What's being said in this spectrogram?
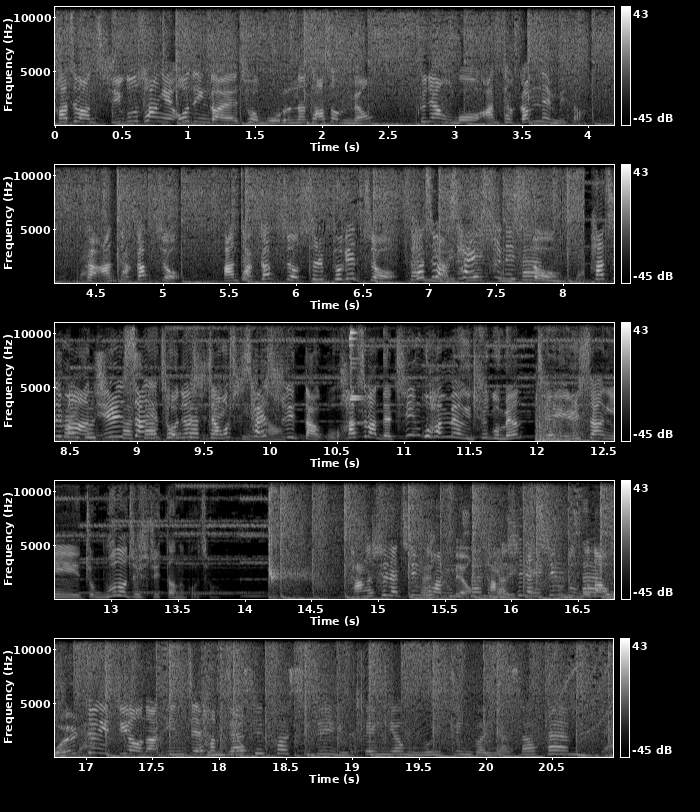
하지만 지구상의 어딘가에 저 모르는 다섯 명? 그냥 뭐 안타깝냅니다. 그러니까 안타깝죠 안타깝죠 슬프겠죠 하지만 살 순 있어 감사합니다. 하지만 살고 싶어서 일상에 전혀 지장 없이 살 수. 있다고 하지만 내 친구 한 명이 죽으면 제 일상이 좀 무너질 수 있다는 거죠 당신의 친구 한 명 별풍선 당신의 10개 친구보다 감사합니다. 월등히 뛰어난 인재 한 금자 명 슬퍼스들 600명 우울증 걸려서 화합니다.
